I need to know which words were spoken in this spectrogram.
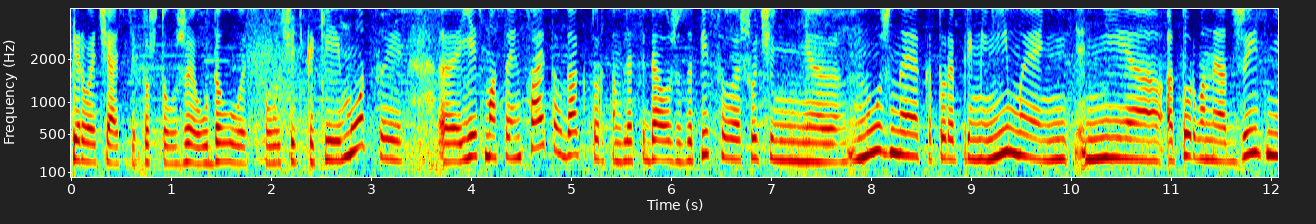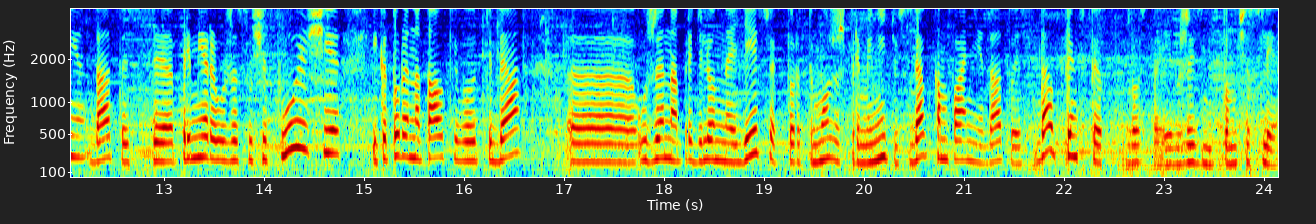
первой части, то, что уже удалось получить, какие эмоции, э, есть масса инсайтов, да, которые там для себя уже записываешь, очень э, нужные, которые применимые, не, оторванные от жизни, да, то есть э, примеры уже существующие и которые наталкивают тебя э, уже на определенные действия, которые ты можешь применить у себя в компании, да, то есть, да, в принципе, просто и в жизни в том числе,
